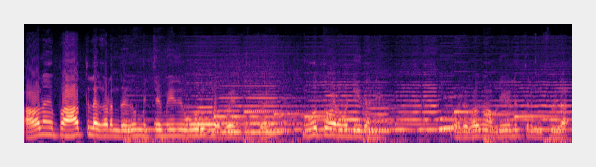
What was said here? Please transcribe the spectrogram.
அவளும் இப்போ ஆற்றுல கடந்ததுக்கு மிச்சம் மீது ஊருக்குள்ளே போயிருக்கு இப்போ மூத்து வர வட்டி தானே ஒரு பக்கம் அப்படியே இழுத்துருக்கு ஃபுல்லாக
